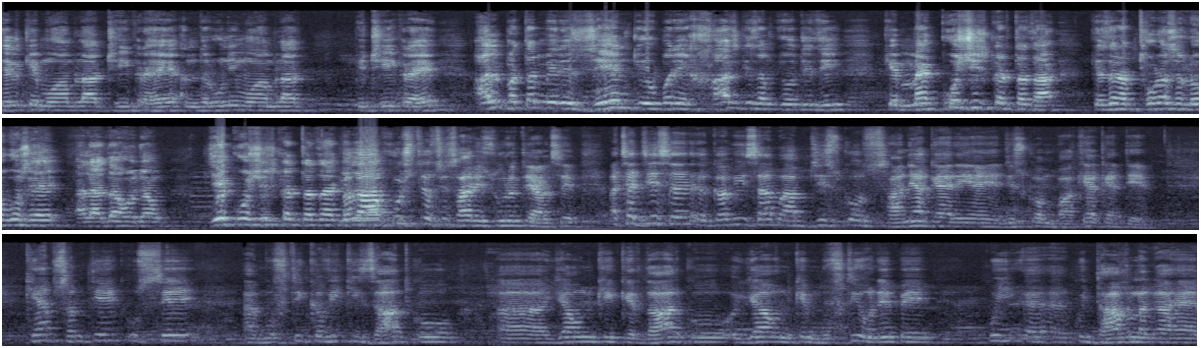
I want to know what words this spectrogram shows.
दिल के मामला ठीक रहे अंदरूनी मामला भी ठीक रहे अलबत् मेरे जहन के ऊपर एक ख़ास किस्म की होती थी कि मैं कोशिश करता था कि ज़रा थोड़ा सा लोगों से अलहदा हो जाऊँ। ये कोशिश करता था मतलब आप खुश थे उससे सारी सूरत हाल से। अच्छा जिस कवि साहब आप जिसको सानिया कह रहे हैं जिसको हम वाक़ कहते हैं क्या आप समझते हैं कि उससे मुफ्ती कवि की ज़ात को या उनके किरदार को या उनके मुफ्ती होने पे कोई कोई दाग लगा है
